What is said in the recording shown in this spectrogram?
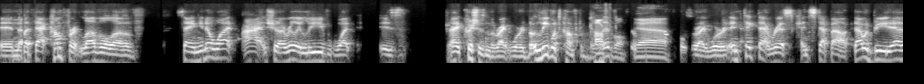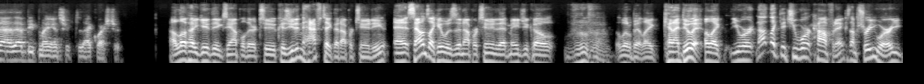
And, uh, but that comfort level of saying, you know what, I should I really leave what is, I push isn't the right word, but leave what's comfortable. Comfortable. That's, yeah. That's the right word. And take that risk and step out. That would be, yeah, that, that'd be my answer to that question. I love how you gave the example there too, because you didn't have to take that opportunity. And it sounds like it was an opportunity that made you go a little bit like, can I do it? Like you were not like that you weren't confident, because I'm sure you were. You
